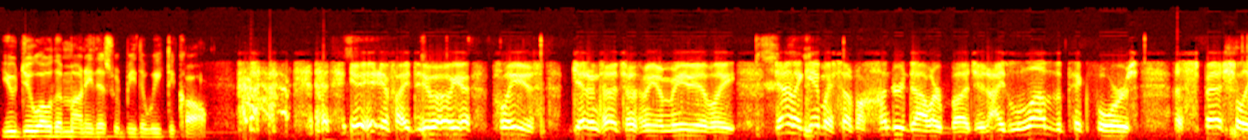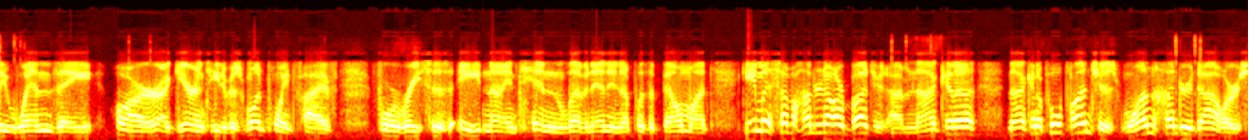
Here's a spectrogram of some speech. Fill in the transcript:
you do owe them money, this would be the week to call. if I do oh, owe you, please get in touch with me immediately. John, I gave myself a hundred dollar budget. I love the pick fours, especially when they are a guaranteed. It was one point five for races eight, nine, ten, eleven, ending up with the Belmont. Gave myself a hundred dollar budget. I'm not gonna not gonna pull punches. One hundred dollars.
